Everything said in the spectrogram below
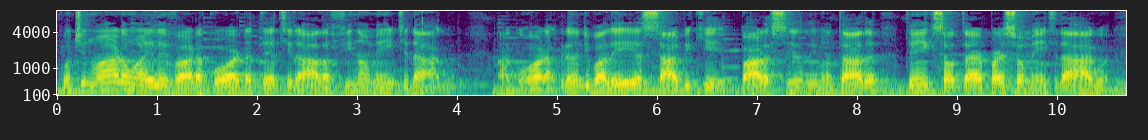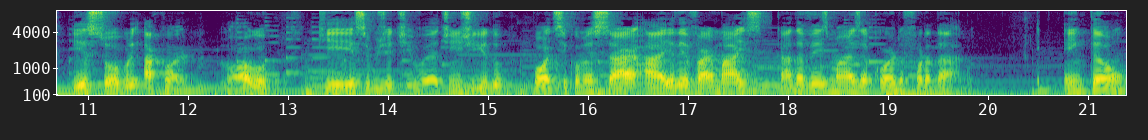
continuaram a elevar a corda até tirá-la finalmente da água. Agora, a grande baleia sabe que, para ser alimentada, tem que saltar parcialmente da água e sobre a corda. Logo que esse objetivo é atingido, pode-se começar a elevar mais, cada vez mais a corda fora da água. Então,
